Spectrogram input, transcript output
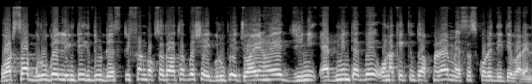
হোয়াটসঅ্যাপ গ্রুপের লিঙ্কটি কিন্তু ডেসক্রিপশন বক্সে দেওয়া থাকবে। সেই গ্রুপে জয়েন হয়ে যিনি অ্যাডমিন থাকবে, ওনাকে কিন্তু আপনারা মেসেজ করে দিতে পারেন।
